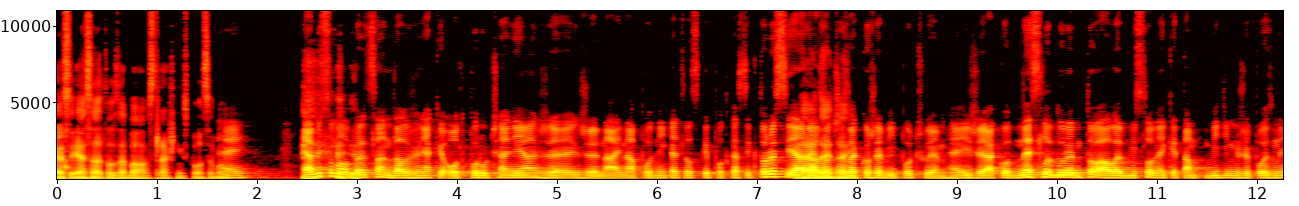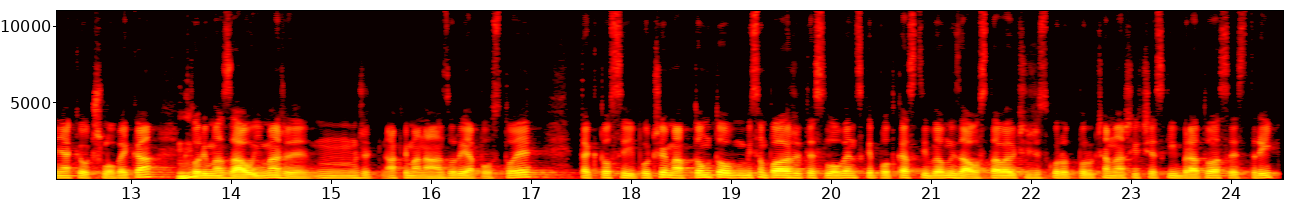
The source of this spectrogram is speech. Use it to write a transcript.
ja, sa, ja sa to zabávam strašným spôsobom. Hej. Ja by som mal predsa len dal, že nejaké odporúčania, že, že aj na podnikateľské podcasty, ktoré si ja Daj, raz daj, čas daj. akože vypočujem, hej, že ako nesledujem to, ale vyslovene, keď tam vidím, že povedzme nejakého človeka, Mhm. ktorý ma zaujíma, že, mm, že aké má názory a postoje, tak to si počujem a v tomto by som povedal, že tie slovenské podcasty veľmi zaostávajú, čiže skôr odporúčam našich českých bratov a sestry,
